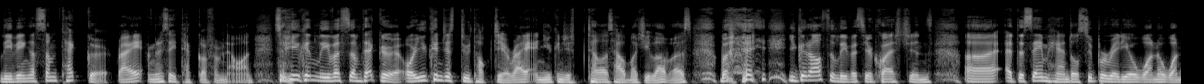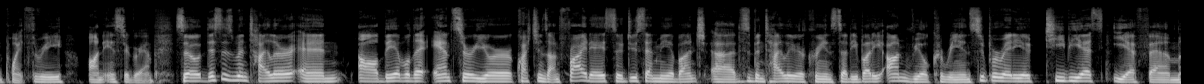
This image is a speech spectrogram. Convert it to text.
leaving us some 댓글, right? I'm going to say 댓글 from now on. So you can leave us some 댓글 or you can just do 덕질, right? And you can just tell us how much you love us. But you could also leave us your questions uh, at the same handle, Super Radio 101.3 on Instagram. So this has been Tyler and I'll be able to answer your questions on Friday. So do send me a bunch. Uh, this has been Tyler, your Korean study buddy on Real Korean, Super Radio, TBS EFM.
